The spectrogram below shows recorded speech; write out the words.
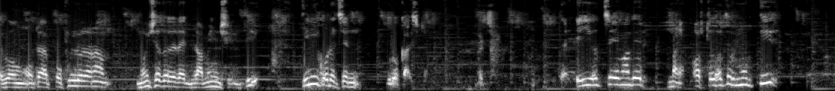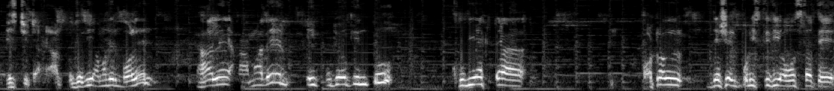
এবং ওটা প্রফুল্ল রানা মহিষাদলের এক গ্রামীণ শিল্পী, তিনি করেছেন পুরো কাজটা। এই হচ্ছে আমাদের মানে অষ্টধাতুর মূর্তির হিস্ট্রিটা আর যদি আমাদের বলেন, তাহলে আমাদের এই পুজো কিন্তু খুবই একটা অটল দেশের পরিস্থিতি অবস্থাতে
